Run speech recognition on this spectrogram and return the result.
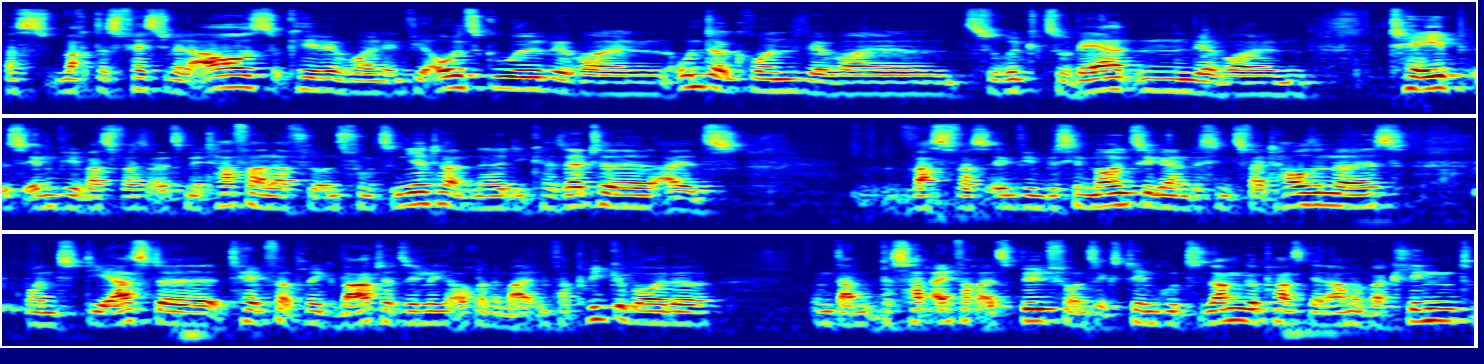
was macht das Festival aus? Okay, wir wollen irgendwie Oldschool, wir wollen Untergrund, wir wollen zurück zu Werten, wir wollen Tape ist irgendwie was, was als Metapher da für uns funktioniert hat, ne? Die Kassette als was, was irgendwie ein bisschen 90er, ein bisschen 2000er ist. Und die erste Tape-Fabrik war tatsächlich auch in einem alten Fabrikgebäude. Und dann, das hat einfach als Bild für uns extrem gut zusammengepasst. Der Name war klingend.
